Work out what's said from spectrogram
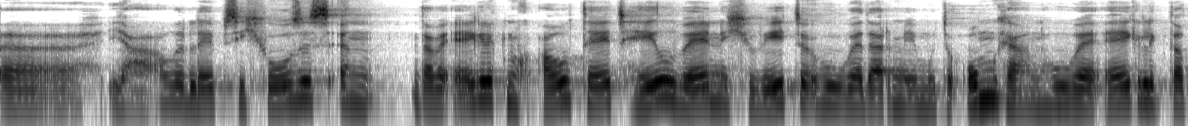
uh, ja, allerlei psychoses. En dat we eigenlijk nog altijd heel weinig weten hoe wij daarmee moeten omgaan. Hoe wij eigenlijk, dat,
